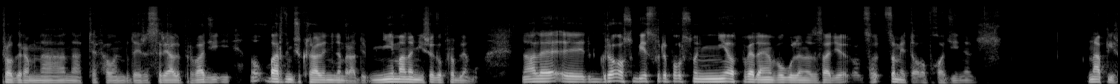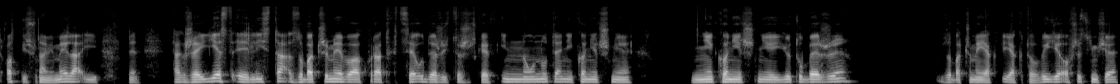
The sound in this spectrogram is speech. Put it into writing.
program na, na TVN bodajże seriale prowadzi i no bardzo mi przykro, ale nie dam rady. Nie ma najmniejszego problemu. No ale y, gro osób jest, które po prostu nie odpowiadają w ogóle na zasadzie, co, co mnie to obchodzi. No, napisz, odpisz na maila i ten. Także jest y, lista, zobaczymy, bo akurat chcę uderzyć troszeczkę w inną nutę, niekoniecznie, niekoniecznie youtuberzy. Zobaczymy, jak, jak to wyjdzie. O wszystkim się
